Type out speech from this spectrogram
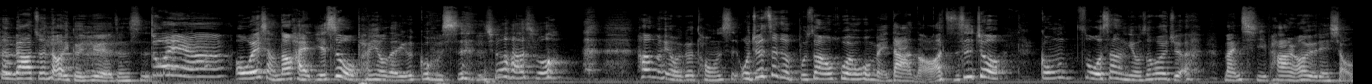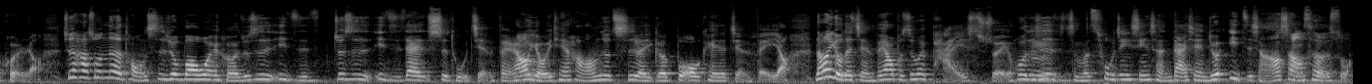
但被他赚到一个月，真是。对呀、啊。哦，我也想到还，还也是我朋友的一个故事，就他说他们有一个同事，我觉得这个不算混或没大脑啊，只是就。工作上你有时候会觉得蛮奇葩，然后有点小困扰。就是他说那个同事就不知道为何，就是一直就是一直在试图减肥，然后有一天好像就吃了一个不 OK 的减肥药。然后有的减肥药不是会排水或者是什么促进新陈代谢，你就一直想要上厕所。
